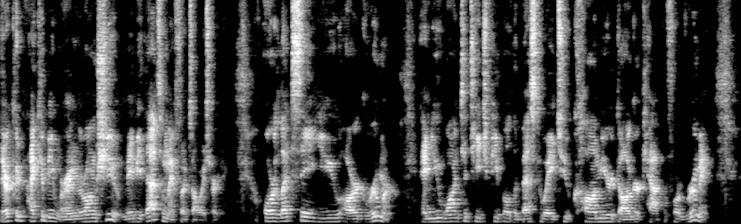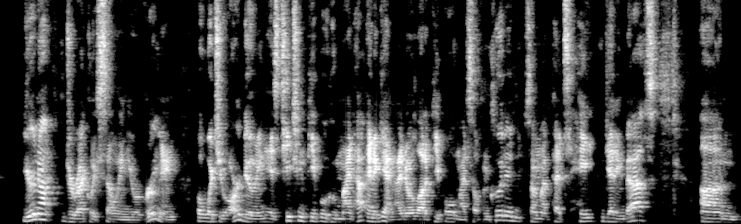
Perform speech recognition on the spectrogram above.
there could I could be wearing the wrong shoe. Maybe that's when my foot's always hurting. Or let's say you are a groomer and you want to teach people the best way to calm your dog or cat before grooming. You're not directly selling your grooming, but what you are doing is teaching people who might have, and again, I know a lot of people, myself included, some of my pets hate getting baths. Um,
